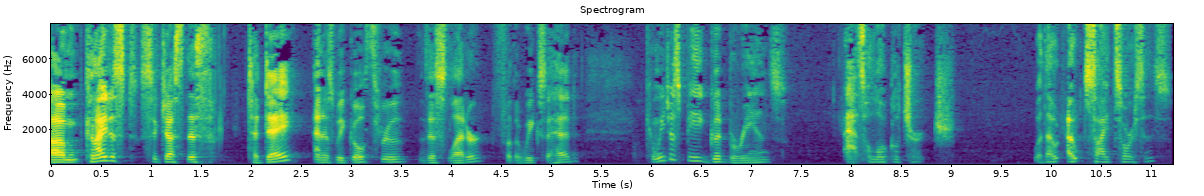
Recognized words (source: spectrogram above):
Um, can I just suggest this today and as we go through this letter for the weeks ahead? Can we just be good Bereans as a local church? without outside sources?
